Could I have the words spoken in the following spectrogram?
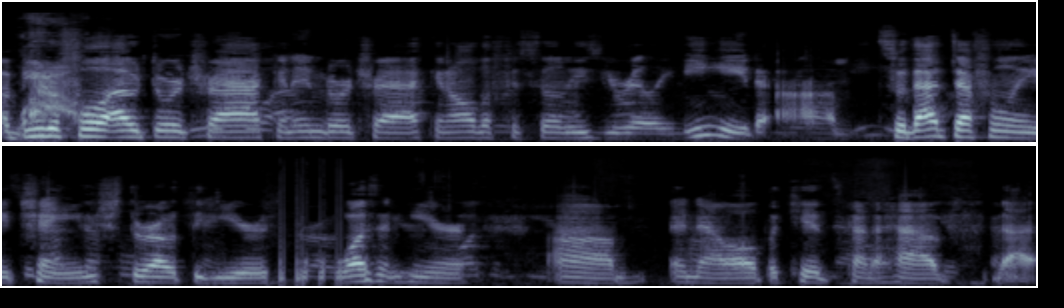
A beautiful outdoor track, an indoor track, and all the facilities you really need. Um, so that definitely changed throughout the years. It wasn't here, um, and now all the kids kind of have that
